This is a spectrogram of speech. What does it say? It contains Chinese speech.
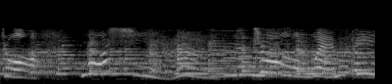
着，我写了这文笔。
